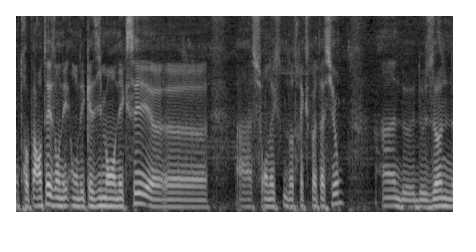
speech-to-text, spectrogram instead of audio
entre parenthèses, on est, quasiment en excès sur notre exploitation, hein, de, zones,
